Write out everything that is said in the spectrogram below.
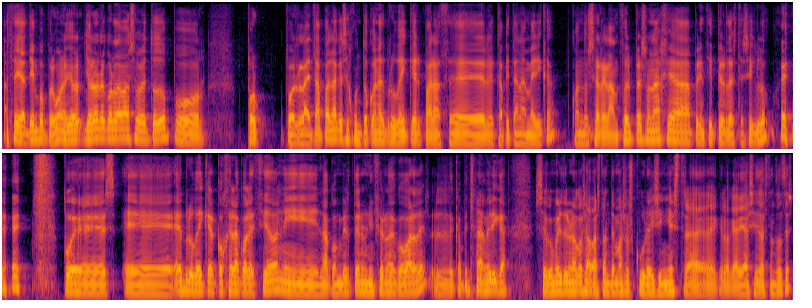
hace ya tiempo, pero bueno, yo, yo lo recordaba sobre todo por, por, por la etapa en la que se juntó con Ed Brubaker para hacer el Capitán América, cuando se relanzó el personaje a principios de este siglo. pues eh, Ed Brubaker coge la colección y la convierte en un infierno de cobardes. El Capitán América se convierte en una cosa bastante más oscura y siniestra de que lo que había sido hasta entonces.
